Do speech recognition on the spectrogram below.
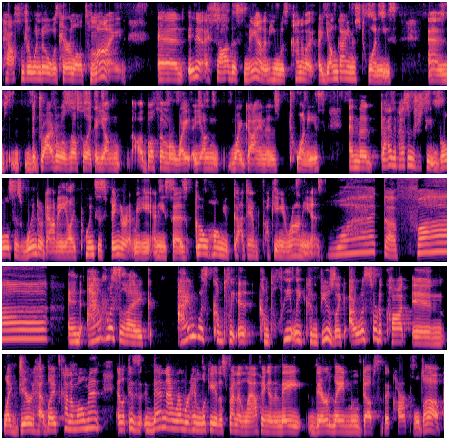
passenger window was parallel to mine. And in it i saw this man and he was kind of a, a young guy in his 20s and the driver was also like a young uh, both of them were white a young white guy in his 20s and the guy in the passenger seat rolls his window down and he like points his finger at me and he says go home you goddamn fucking iranian. What the fuck? And i was like I was complete, eh, completely confused. Like I was sort of caught in like deer in headlights kind of moment. And because then I remember him looking at his friend and laughing, and then they their lane moved up, so the car pulled up,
